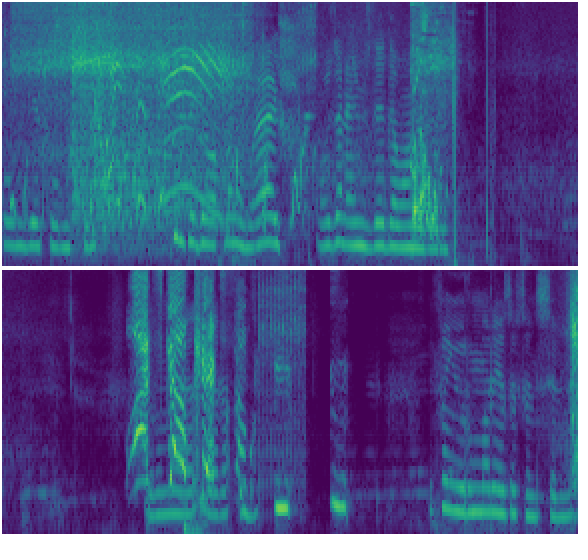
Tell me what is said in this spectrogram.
Şeyini diye sormuştum. Kimse cevaplamamış. O yüzden Emzi'ye devam ediyorum. Let's go kick some... Lütfen yorumlara yazarsanız sevinirim.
